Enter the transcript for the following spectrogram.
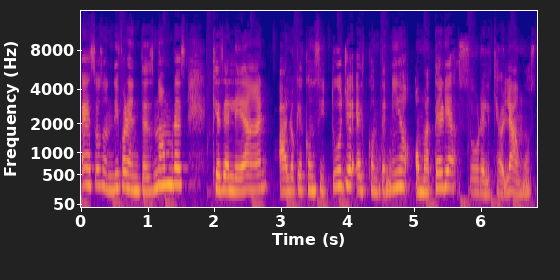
Estos son diferentes nombres que se le dan a lo que constituye el contenido o materia sobre el que hablamos.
